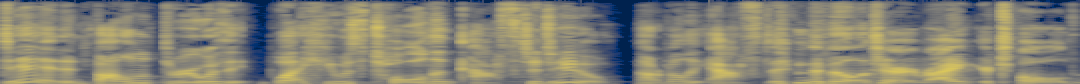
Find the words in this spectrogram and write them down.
did and followed through with what he was told and asked to do. Not really asked in the military, right? You're told.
